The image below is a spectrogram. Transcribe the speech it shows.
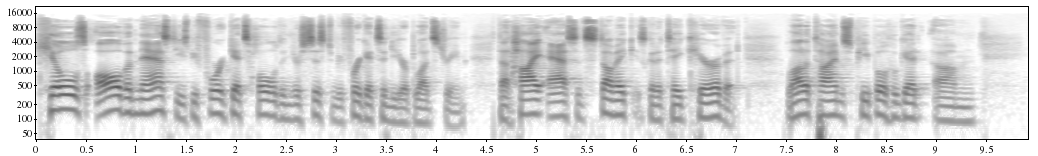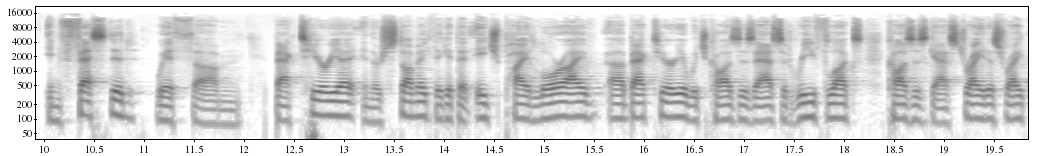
kills all the nasties before it gets hold in your system, before it gets into your bloodstream. That high acid stomach is going to take care of it. A lot of times, people who get um, infested with um, bacteria in their stomach, they get that H. pylori uh, bacteria, which causes acid reflux, causes gastritis, right?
